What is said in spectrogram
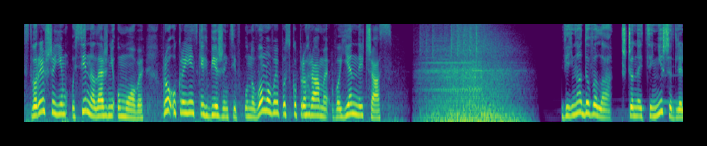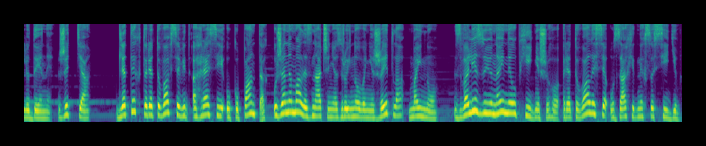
створивши їм усі належні умови. Про українських біженців у новому випуску програми Воєнний час. Війна довела, що найцінніше для людини життя. Для тих, хто рятувався від агресії окупантах, уже не мали значення зруйновані житла, майно. З валізою найнеобхіднішого рятувалися у західних сусідів,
